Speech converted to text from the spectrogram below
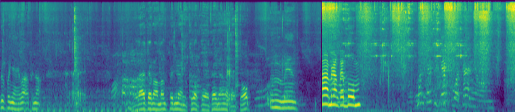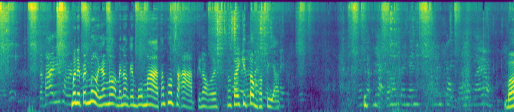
ดูพ่อใหญ่ว่าพี่น้องแล้วจะนอนมันเป็นเงินเครื่องแก่แค่นั้นแหละก็จบ อืมแม่น ป้าแม่น้องไก่บุมมื้อนี้เป็นมื้อยังเนาะแม่น้องไก่บุมมาทำความสะอาดพี่น้องเอ้ยต้องใส่กินต้มข้าวเปียกกินบ่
